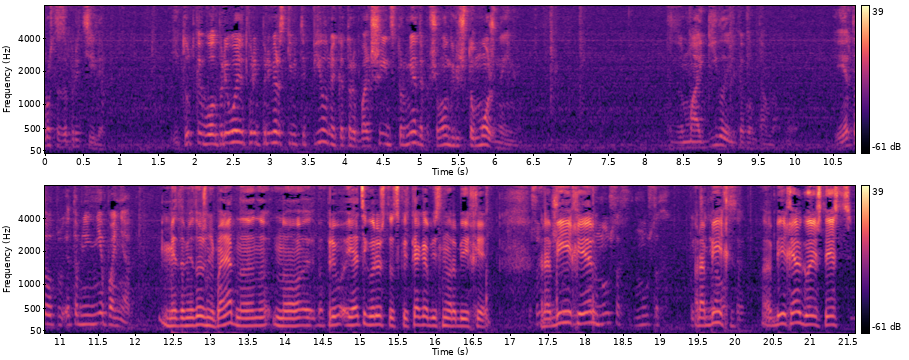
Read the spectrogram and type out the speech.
просто запретили. И тут как бы он приводит при- пример с какими-то пилами, которые большие инструменты, причем он говорит, что можно ими. Могила или как он там. И это вот это мне непонятно. Это мне тоже непонятно, но, но, э, при- я тебе говорю, что сказать, как объяснил Раби Ихель. Раби Ихель-. Раби Ихель говорит, что есть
